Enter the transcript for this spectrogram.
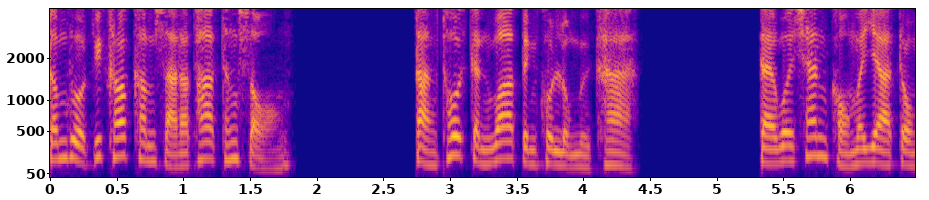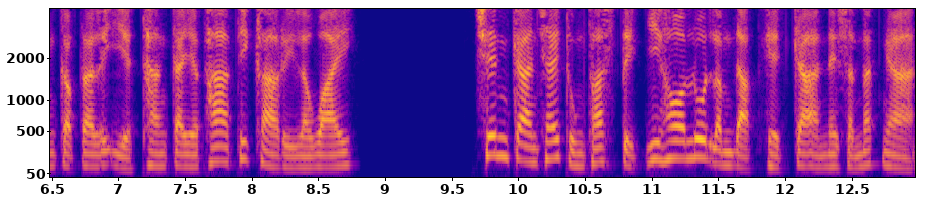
ตำรวจวิเคราะห์คำสารภาพทั้งสอง ต่างโทษกันว่าเป็นคนลงมือฆ่า แต่เวอร์ชั่นของมายาตรงกับรายละเอียดทางกายภาพที่คลารีละไว้ เช่นการใช้ถุงพลาสติกยี่ห้อลวดลำดับเหตุการณ์ในสำนักงาน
